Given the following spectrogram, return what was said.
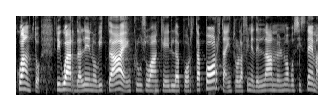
quanto riguarda le novità è incluso anche il porta a porta, entro la fine dell'anno il nuovo sistema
